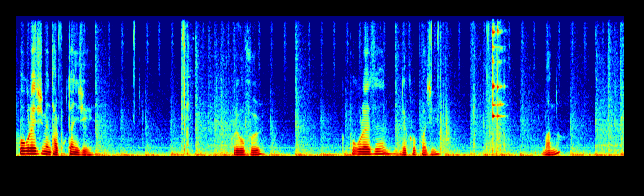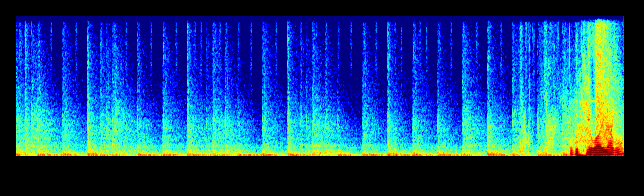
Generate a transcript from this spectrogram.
폭을 해주면 달폭탄이지. 그리고 불. 그 포그렛은 네크로파지. 맞나? FTY 하고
